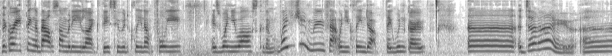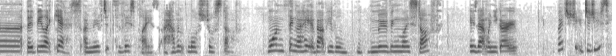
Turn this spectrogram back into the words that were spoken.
The great thing about somebody like this who would clean up for you is when you ask them, where did you move that when you cleaned up? They wouldn't go, uh, I don't know. Uh, they'd be like, yes, I moved it to this place. I haven't lost your stuff. One thing I hate about people moving my stuff is that when you go, where did you, did you see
